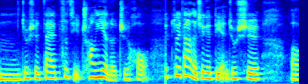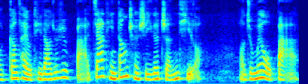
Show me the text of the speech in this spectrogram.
嗯，就是在自己创业了之后，最大的这个点就是，呃，刚才有提到，就是把家庭当成是一个整体了，啊，就没有把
